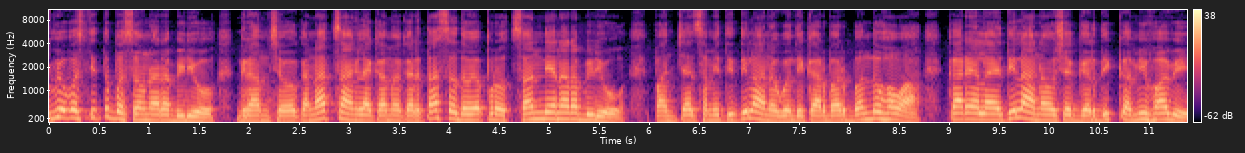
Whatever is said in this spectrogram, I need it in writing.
व्यवस्थित बसवणारा व्हिडिओ ग्रामसेवकांना चांगल्या कामाकरता सदैव प्रोत्साहन देणारा व्हिडिओ. पंचायत समितीतील अनगोंदी कारभार बंद व्हावा कार्यालयातील अनावश्यक गर्दी कमी व्हावी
